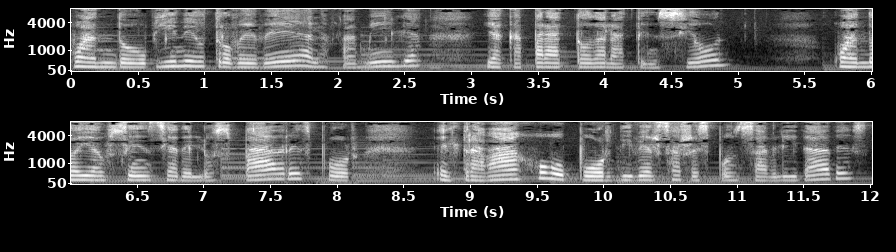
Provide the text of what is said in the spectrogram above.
cuando viene otro bebé a la familia y acapara toda la atención, cuando hay ausencia de los padres por el trabajo o por diversas responsabilidades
